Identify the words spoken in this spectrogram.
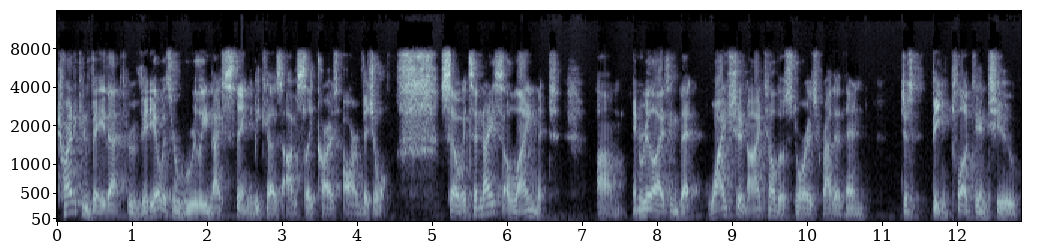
trying to convey that through video is a really nice thing because obviously cars are visual. So it's a nice alignment. Um, and realizing that why shouldn't I tell those stories rather than just being plugged into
